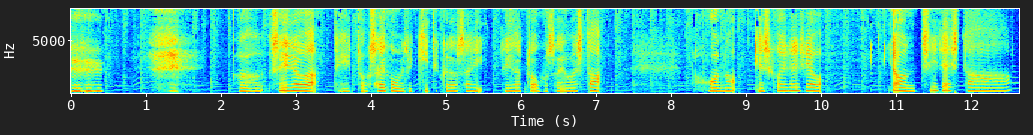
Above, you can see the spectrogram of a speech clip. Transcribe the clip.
あそれでは、えっ、ー、と、最後まで聞いてくださり、ありがとうございました。このよしこいラジオ4チでした。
